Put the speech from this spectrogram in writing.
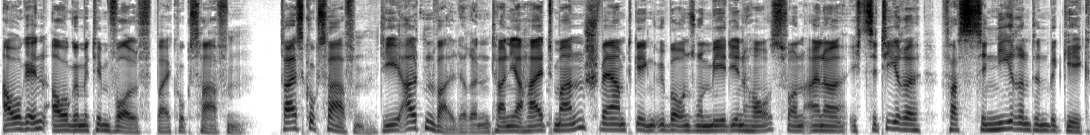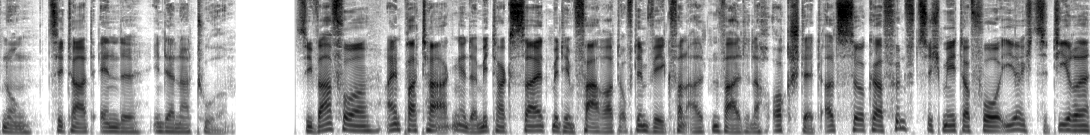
Auge in Auge mit dem Wolf bei Cuxhaven. Kreis Cuxhaven. Die Altenwalderin Tanja Heidmann schwärmt gegenüber unserem Medienhaus von einer, ich zitiere, faszinierenden Begegnung, Zitat Ende, in der Natur. Sie war vor ein paar Tagen in der Mittagszeit mit dem Fahrrad auf dem Weg von Altenwalde nach Ockstedt, als circa 50 Meter vor ihr, ich zitiere,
